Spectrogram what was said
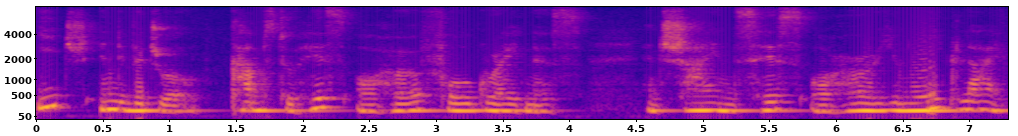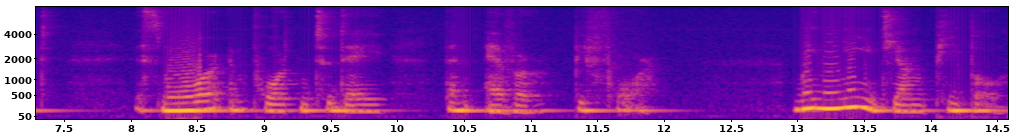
each individual comes to his or her full greatness and shines his or her unique light is more important today than ever before. We need young people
